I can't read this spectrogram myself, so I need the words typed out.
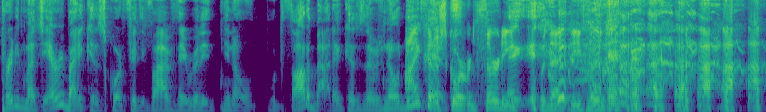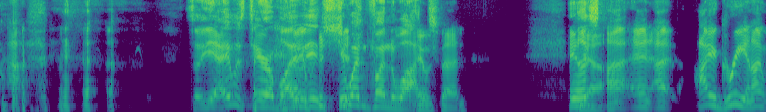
pretty much everybody could have scored 55 if they really, you know, would have thought about it because there was no defense. I could have scored 30 with that defense. so yeah, it was terrible. It, it, was just, it, wasn't fun to watch. It was bad. Hey, let's. Yeah, I, and I I agree, and I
